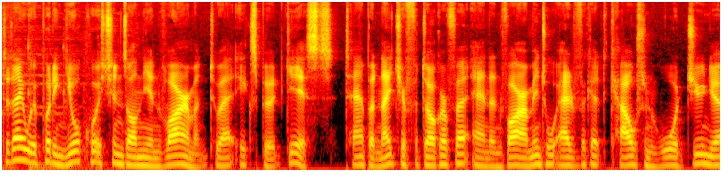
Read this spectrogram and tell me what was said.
Today we're putting your questions on the environment to our expert guests, Tampa nature photographer and environmental advocate Carlton Ward Jr.,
